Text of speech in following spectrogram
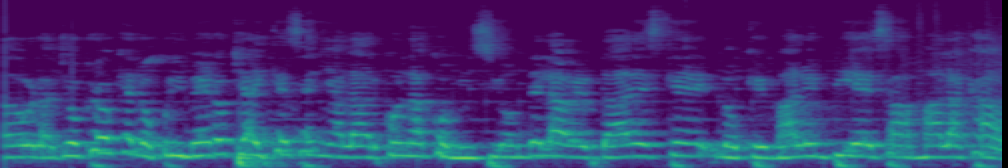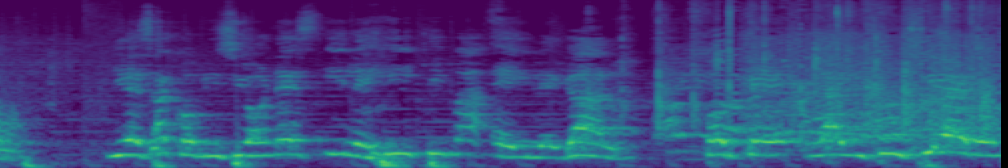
Ahora, yo creo que lo primero que hay que señalar con la comisión de la verdad es que lo que mal empieza, mal acaba. Y esa comisión es ilegítima e ilegal porque la impusieron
